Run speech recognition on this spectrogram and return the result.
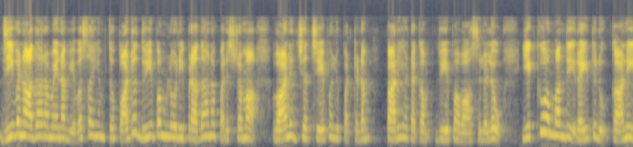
జీవనాధారమైన వ్యవసాయంతో పాటు ద్వీపంలోని ప్రధాన పరిశ్రమ వాణిజ్య చేపలు పట్టడం పర్యాటకం ద్వీపవాసులలో ఎక్కువ మంది రైతులు కానీ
